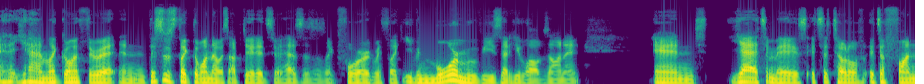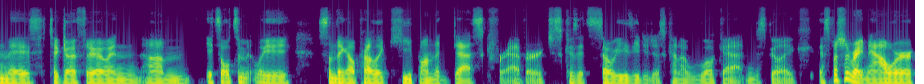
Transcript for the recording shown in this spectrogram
And yeah, I'm like going through it, and this is like the one that was updated, so it has this like forward with like even more movies that he loves on it. And yeah, it's a maze. It's a total. It's a fun maze to go through, and um, it's ultimately something I'll probably keep on the desk forever, just because it's so easy to just kind of look at and just be like, especially right now where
